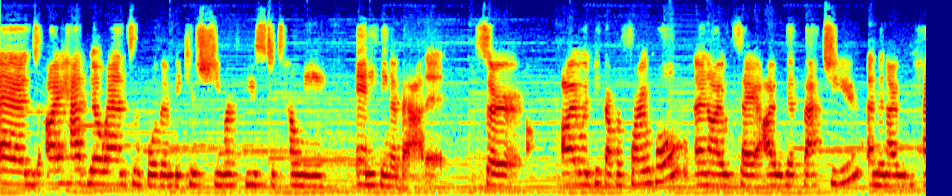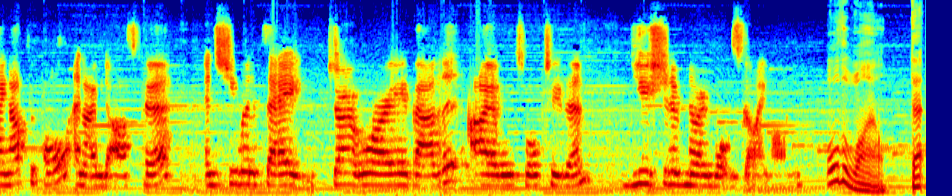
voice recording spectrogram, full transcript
And I had no answer for them because she refused to tell me anything about it. So I would pick up a phone call and I would say, I will get back to you. And then I would hang up the call and I would ask her. And she would say, Don't worry about it. I will talk to them. You should have known what was going on. All the while, that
